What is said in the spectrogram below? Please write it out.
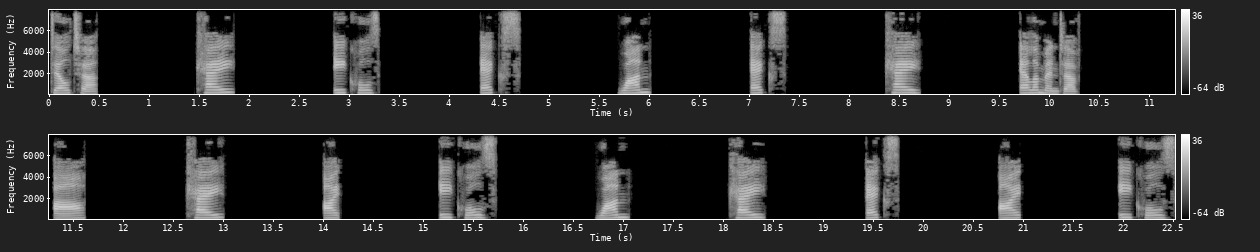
delta k equals x 1 x k element of r k i equals one K X I equals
